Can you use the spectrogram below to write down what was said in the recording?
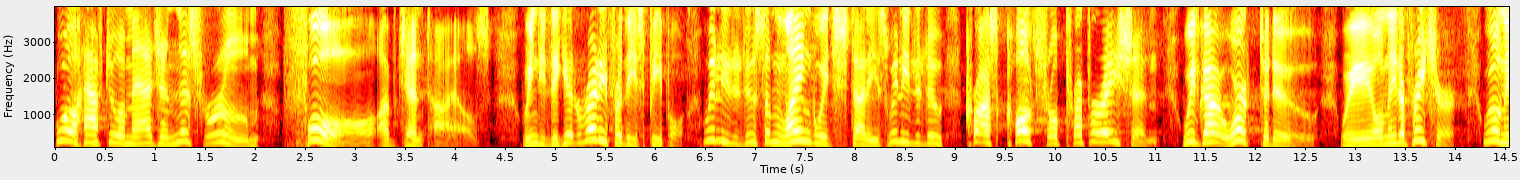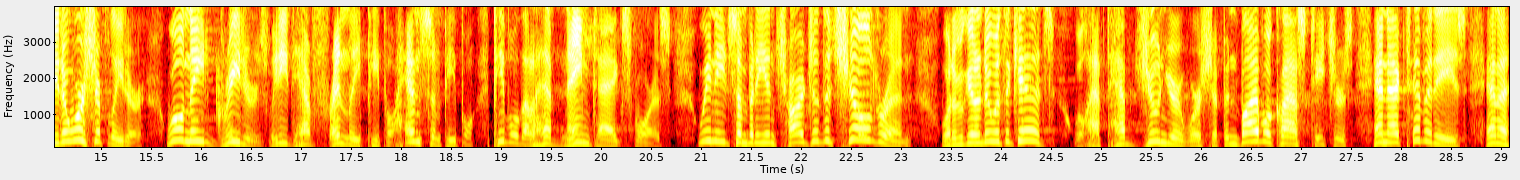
We'll have to imagine this room full of Gentiles. We need to get ready for these people. We need to do some language studies. We need to do cross cultural preparation. We've got work to do. We'll need a preacher. We'll need a worship leader. We'll need greeters. We need to have friendly people, handsome people, people that'll have name tags for us. We need somebody in charge of the children. What are we going to do with the kids? We'll have to have junior worship and Bible class teachers and activities and an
